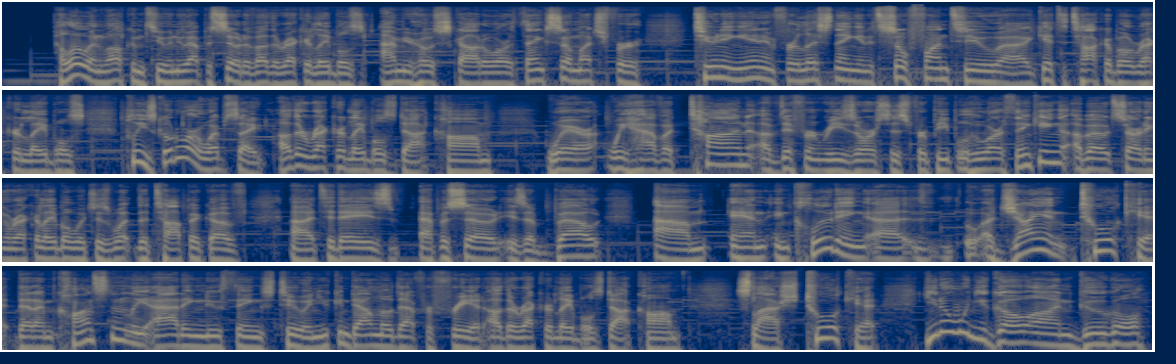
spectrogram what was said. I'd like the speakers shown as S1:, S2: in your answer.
S1: Thank you. Hello and welcome to a new episode of Other Record Labels. I'm your host, Scott Orr. Thanks so much for tuning in and for listening. And it's so fun to uh, get to talk about record labels. Please go to our website, otherrecordlabels.com, where we have a ton of different resources for people who are thinking about starting a record label, which is what the topic of uh, today's episode is about um, and including uh, a giant toolkit that I'm constantly adding new things to. And you can download that for free at otherrecordlabels.com slash toolkit. You know, when you go on Google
